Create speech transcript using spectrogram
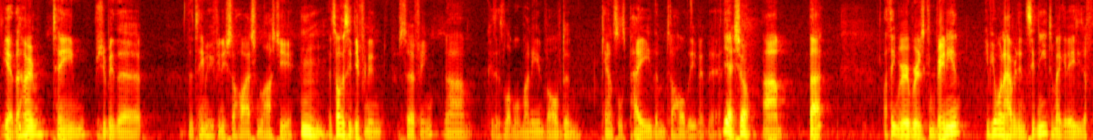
Yeah, the home team should be the the team who finished the highest from last year. Mm. It's obviously different in surfing because there's a lot more money involved and councils pay them to hold the event there. Yeah, sure. Um, but I think Maroubra is convenient if you want to have it in Sydney to make it easy to f-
